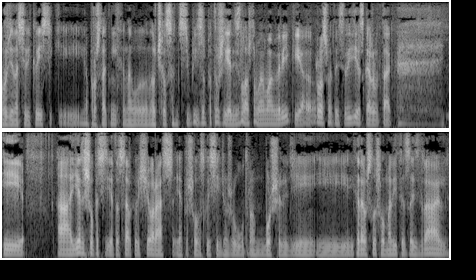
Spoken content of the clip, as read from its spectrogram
вроде носили крестики, и я просто от них научился антисемитизму, потому что я не знал, что моя мама грек, я рос в этой среде, скажем так. И а, я решил посетить эту церковь еще раз. Я пришел в воскресенье уже утром, больше людей. И, и когда услышал молитвы за Израиль,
